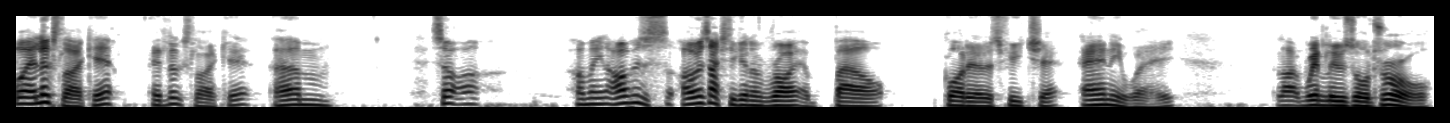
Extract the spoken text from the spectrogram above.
Well, it looks like it. It looks like it. Um, so, I, uh, I mean, I was I was actually going to write about Guardiola's future anyway, like win, lose or draw,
